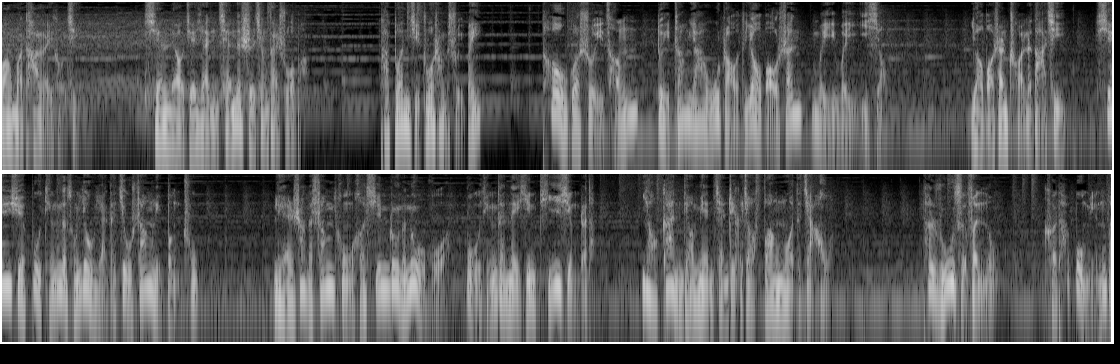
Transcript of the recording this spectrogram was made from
方默叹了一口气，先了结眼前的事情再说吧。他端起桌上的水杯，透过水层对张牙舞爪的药宝山微微一笑。药宝山喘着大气。鲜血不停地从右眼的旧伤里迸出，脸上的伤痛和心中的怒火不停在内心提醒着他，要干掉面前这个叫方墨的家伙。他如此愤怒，可他不明白，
